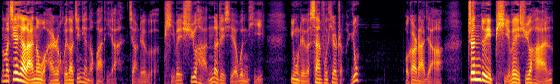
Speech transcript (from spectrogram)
那么接下来呢，我还是回到今天的话题啊，讲这个脾胃虚寒的这些问题，用这个三伏贴怎么用？我告诉大家啊，针对脾胃虚寒、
